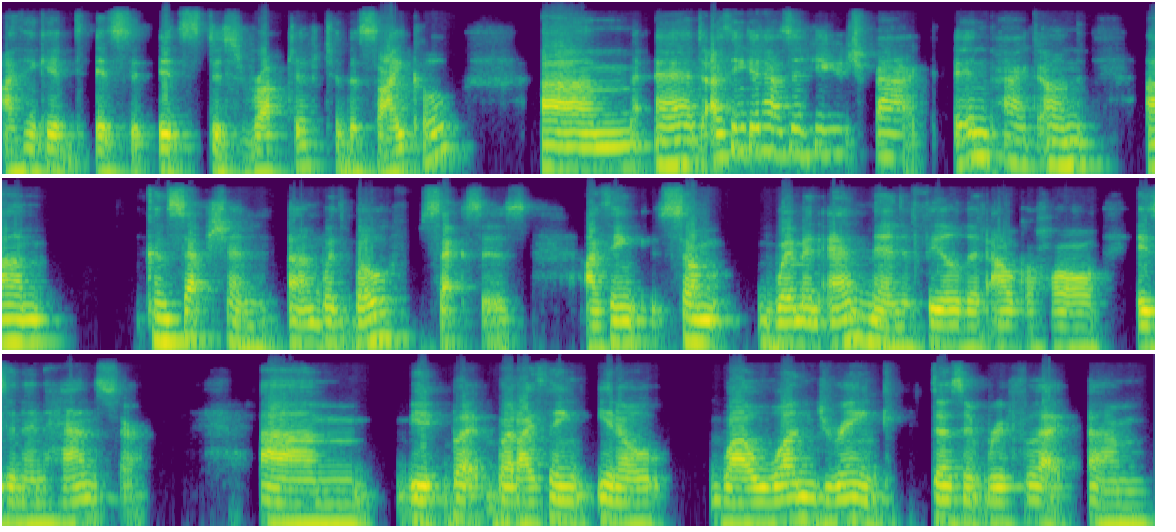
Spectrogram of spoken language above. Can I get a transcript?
I think it, it's it's disruptive to the cycle. Um, and I think it has a huge back, impact on um, conception um, with both sexes. I think some women and men feel that alcohol is an enhancer. Um, it, but but I think you know while one drink doesn't reflect, um,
